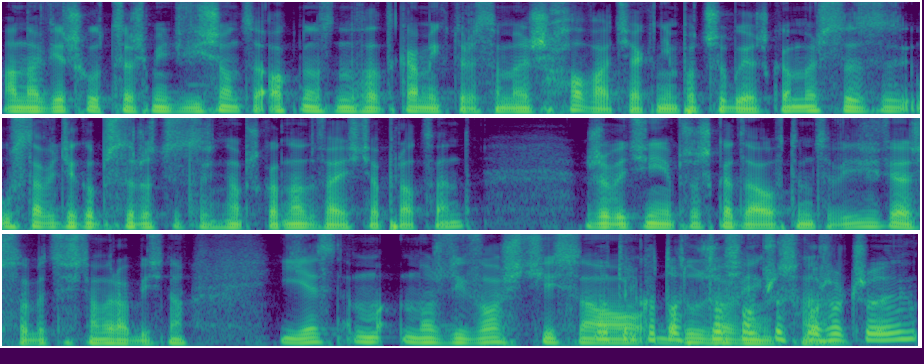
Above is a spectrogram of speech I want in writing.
a na wierzchu chcesz mieć wiszące okno z notatkami, które sobie możesz chować, jak nie potrzebujesz go, możesz ustawić jego przezroczystość na przykład na 20% żeby ci nie przeszkadzało w tym, co widzisz, wiesz, sobie coś tam robić. No, jest, możliwości są no, tylko to, dużo to są większe. wszystko rzeczy,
